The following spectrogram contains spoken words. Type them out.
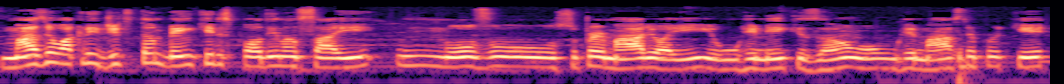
Mas eu acredito também que eles podem lançar aí um novo Super Mario aí, um remakezão ou um remaster, porque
